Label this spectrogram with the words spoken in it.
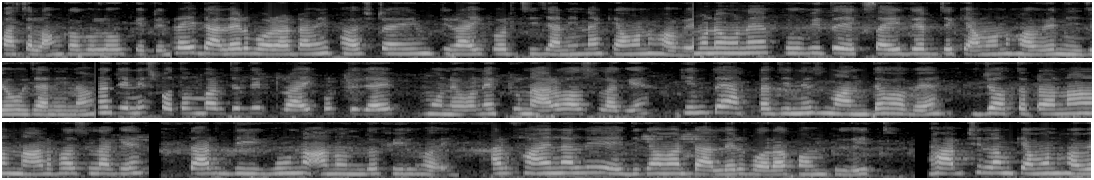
কাঁচা লঙ্কাগুলোও কেটে এই ডালের বড়াটা আমি ফার্স্ট টাইম ট্রাই করছি, জানি না কেমন হবে। মনে মনে খুবই তো এক্সাইটেড যে কেমন হবে, নিজেও জানি না। জিনিস প্রথমবার যদি ট্রাই করতে যাই মনে মনে একটু নার্ভাস লাগে। কিন্তু একটা জিনিস মানতে হবে, যতটা না নার্ভাস লাগে, তার দ্বিগুণ আনন্দ ফিল হয়। আর ফাইনালি এইদিকে আমার ডালের বড়া কমপ্লিট ভাবছিলাম কেমন হবে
